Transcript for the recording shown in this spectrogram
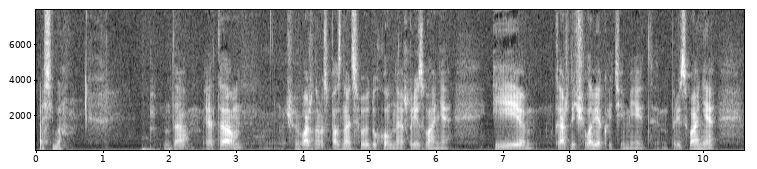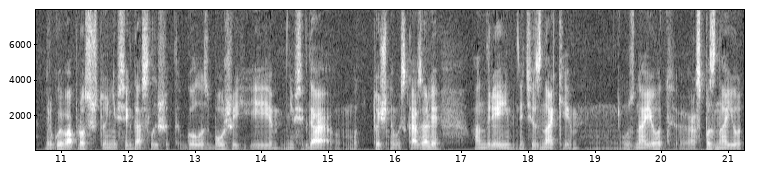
Спасибо. Да, это очень важно распознать свое духовное призвание – и каждый человек ведь имеет призвание. Другой вопрос, что не всегда слышит голос Божий, и не всегда, вот точно вы сказали, Андрей эти знаки узнает, распознает.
